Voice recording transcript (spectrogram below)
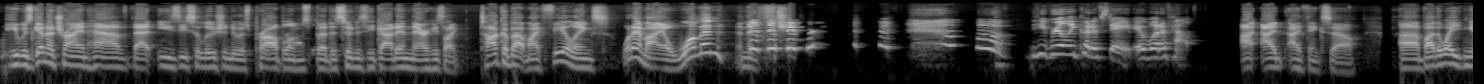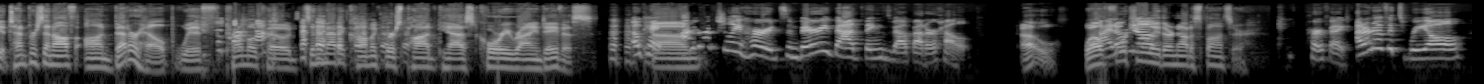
he was gonna try and have that easy solution to his problems, but as soon as he got in there, he's like, "Talk about my feelings. What am I, a woman?" And then Oh, he really could have stayed it would have helped I, I I think so. Uh, by the way, you can get 10% off on BetterHelp with promo code Cinematic Comicverse Podcast Corey Ryan Davis. Okay, I've Um, actually heard some very bad things about BetterHelp. Oh, well, I don't fortunately, know- they're not a sponsor. Perfect. I don't know if it's real,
